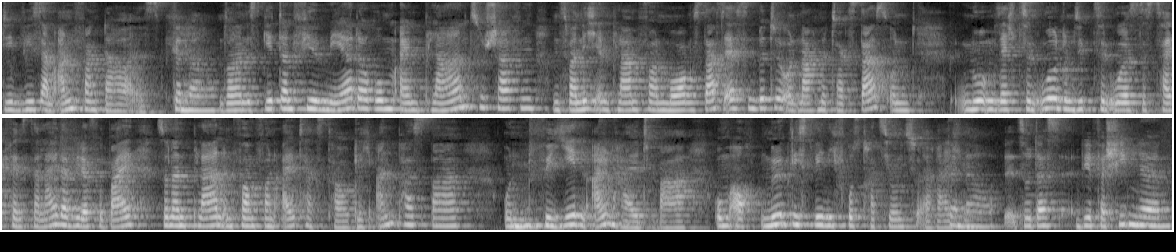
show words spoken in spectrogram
die, wie es am Anfang da ist. Genau. Sondern es geht dann viel mehr darum, einen Plan zu schaffen und zwar nicht im Plan von morgens das essen bitte und nachmittags das und nur um 16 Uhr und um 17 Uhr ist das Zeitfenster leider wieder vorbei, sondern Plan in Form von alltagstauglich, anpassbar und mhm. für jeden einhaltbar, um auch möglichst wenig Frustration zu erreichen. Genau, sodass wir verschiedene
